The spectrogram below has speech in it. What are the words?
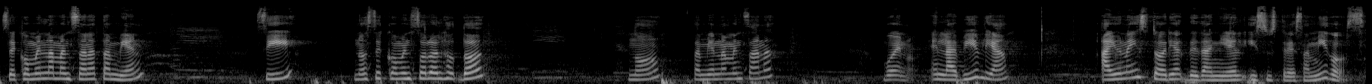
¿se comen la manzana también? ¿Sí? ¿No se comen solo el hot dog? ¿No? ¿También la manzana? Bueno, en la Biblia hay una historia de Daniel y sus tres amigos.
